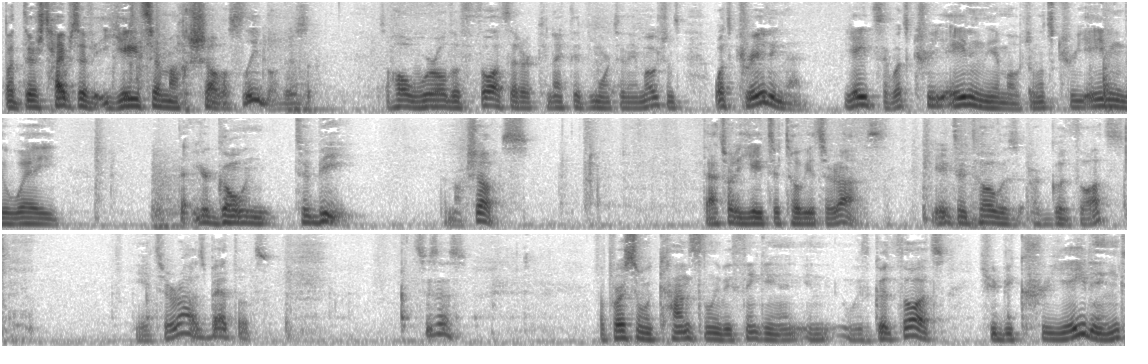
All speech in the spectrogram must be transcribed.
But there's types of yetzer machshavas libo. There's a, whole world of thoughts that are connected more to the emotions. What's creating that yetzer? What's creating the emotion? What's creating the way that you're going to be? The machshavas. That's what a yetzer tov yetzer is. Yetzer tov is, are good thoughts. Yetzer is bad thoughts. Says. If a person would constantly be thinking in, with good thoughts, he would be creating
